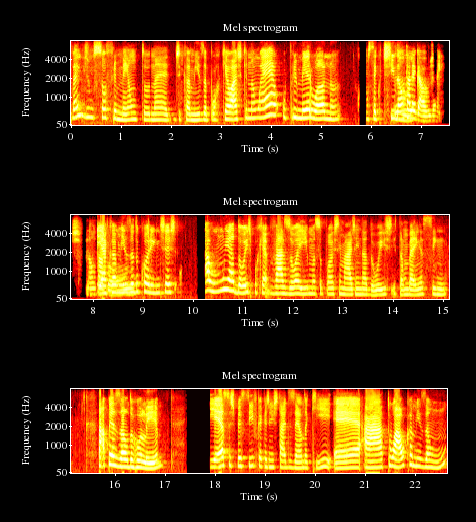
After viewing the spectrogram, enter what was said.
vem de um sofrimento, né, de camisa, porque eu acho que não é o primeiro ano consecutivo. Não tá legal, gente. Não tá E a bom. camisa do Corinthians, a 1 e a 2, porque vazou aí uma suposta imagem da 2, e também, assim, tá pesando o rolê. E essa específica que a gente tá dizendo aqui é a atual camisa 1,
